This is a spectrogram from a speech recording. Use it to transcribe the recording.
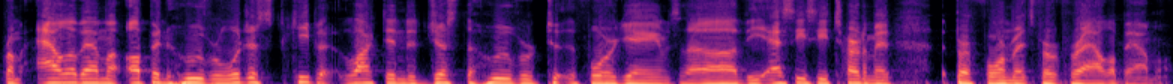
from Alabama up in Hoover? We'll just keep it locked into just the Hoover two, four games, uh, the SEC tournament performance for, for Alabama.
